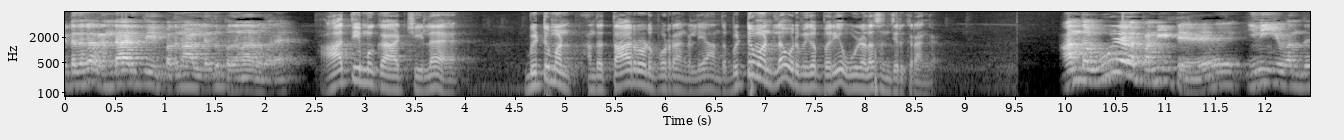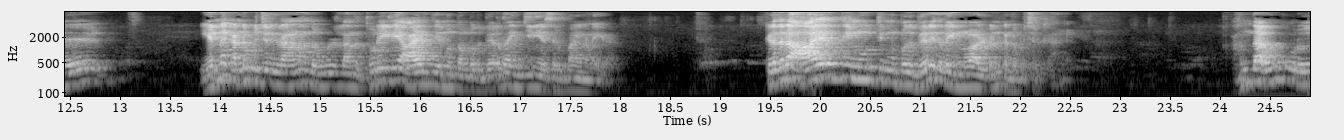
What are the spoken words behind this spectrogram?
கிட்டத்தட்ட ரெண்டாயிரத்தி பதினாலுலேருந்து பதினாறு வரை அதிமுக ஆட்சியில் பிட்டுமன் அந்த தார் ரோடு போடுறாங்க இல்லையா அந்த பிட்டுமனில் ஒரு மிகப்பெரிய ஊழலை செஞ்சுருக்கிறாங்க. அந்த ஊழலை பண்ணிட்டு இனிங்க வந்து என்ன கண்டுபிடிச்சிருக்கிறாங்கன்னா அந்த ஊழல் அந்த துறையிலேயே ஆயிரத்தி எண்ணூற்றம்பது பேர் தான் இன்ஜினியர்ஸ் இருப்பாங்கன்னு நினைக்கிறேன். கிட்டத்தட்ட ஆயிரத்தி நூற்றி முப்பது பேர் இதில் இன்வால்வ்டுன்னு கண்டுபிடிச்சிருக்காங்க அந்த அளவுக்கு ஒரு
